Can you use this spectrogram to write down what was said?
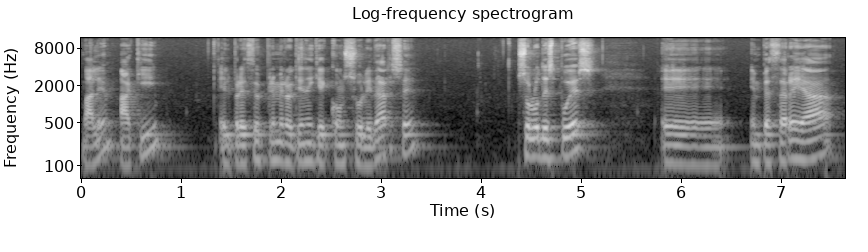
¿vale? Aquí el precio primero tiene que consolidarse, solo después eh, empezaré a,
